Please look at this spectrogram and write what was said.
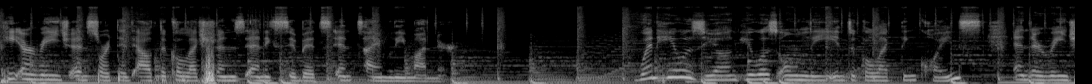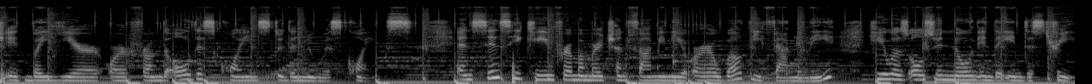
He arranged and sorted out the collections and exhibits in timely manner. When he was young, he was only into collecting coins and arranged it by year or from the oldest coins to the newest coins. And since he came from a merchant family or a wealthy family, he was also known in the industry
